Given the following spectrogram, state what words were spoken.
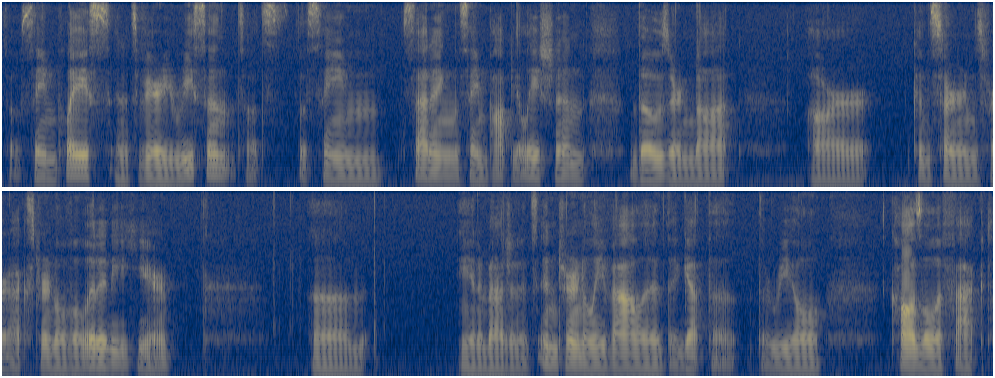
so same place, and it's very recent, so it's the same setting, the same population. Those are not our concerns for external validity here. Um, and imagine it's internally valid, they get the, the real causal effect.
